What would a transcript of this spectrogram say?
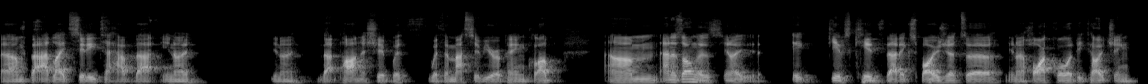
um, for Adelaide City to have that you know you know that partnership with with a massive European club. Um, and as long as you know it gives kids that exposure to you know high quality coaching,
